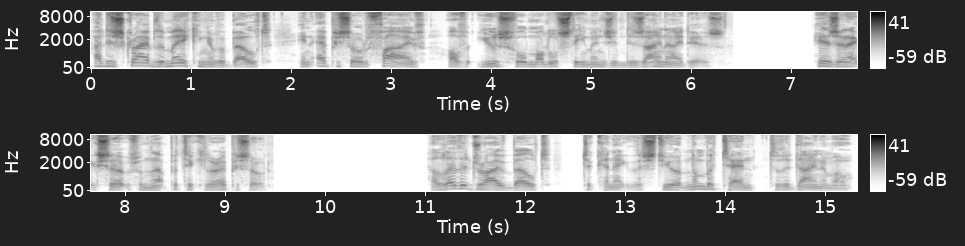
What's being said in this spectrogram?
I described the making of a belt in episode 5 of Useful Model Steam Engine Design Ideas. Here's an excerpt from that particular episode. A leather drive belt to connect the Stuart number 10 to the dynamo.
